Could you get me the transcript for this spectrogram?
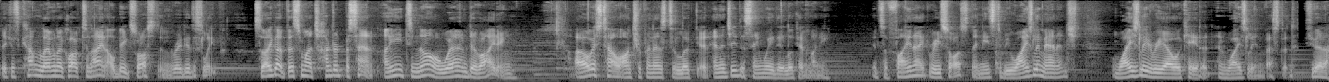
Because come 11 o'clock tonight, I'll be exhausted and ready to sleep. So I got this much 100%. I need to know where I'm dividing. I always tell entrepreneurs to look at energy the same way they look at money. It's a finite resource that needs to be wisely managed, wisely reallocated, and wisely invested. If you had a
